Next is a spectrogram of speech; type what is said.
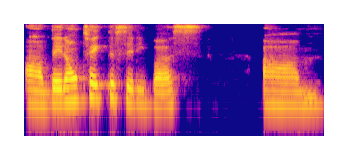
Um, they don't take the city bus. Um,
